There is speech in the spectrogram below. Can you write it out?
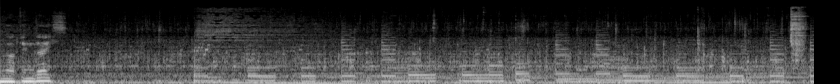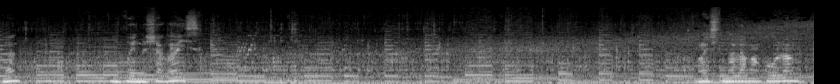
Natin guys. Yan. Okay na siya guys. Rice na lang ang kulang.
